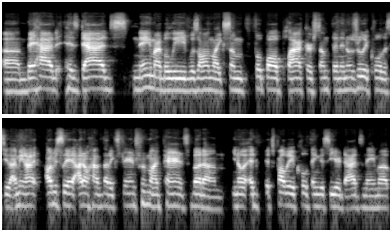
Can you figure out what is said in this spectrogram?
Um, they had his dad's name, I believe, was on like some football plaque or something, and it was really cool to see that. I mean, I obviously I don't have that experience with my parents, but um, you know, it, it's probably a cool thing to see your dad's name up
